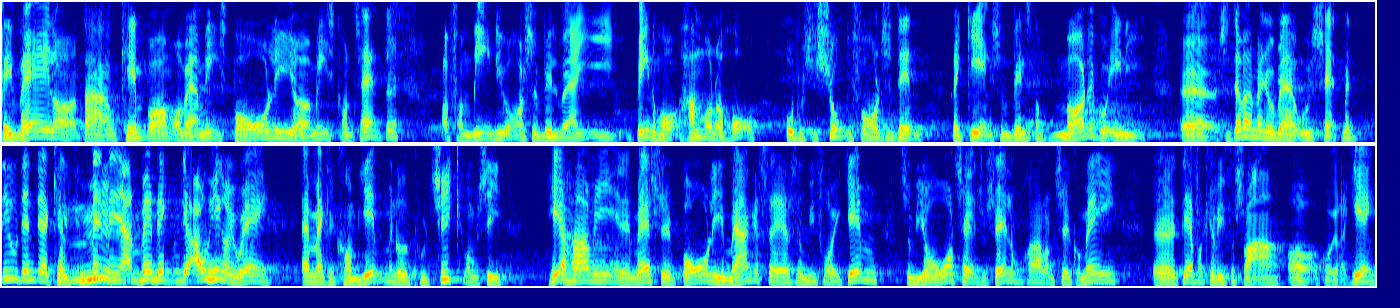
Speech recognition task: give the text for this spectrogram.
rivaler, der kæmper om at være mest borgerlige og mest kontante, og formentlig også vil være i benhård, hammerende hård opposition i forhold til den regering, som Venstre måtte gå ind i. Øh, så der vil man jo være udsat. Men det er jo den der kalkyle. Men, men, jeg... men det, det afhænger jo af, at man kan komme hjem med noget politik, hvor man siger, her har vi en masse borgerlige mærkesager, som vi får igennem, som vi har overtalt Socialdemokraterne til at gå med i. Øh, derfor kan vi forsvare og gå i regering.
